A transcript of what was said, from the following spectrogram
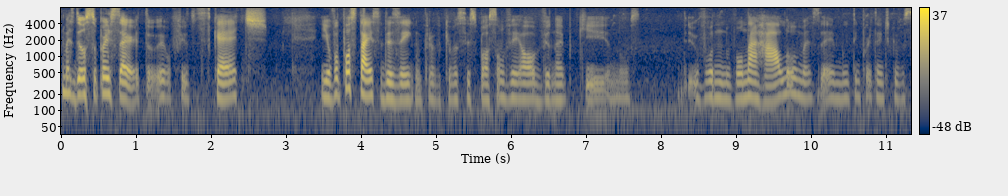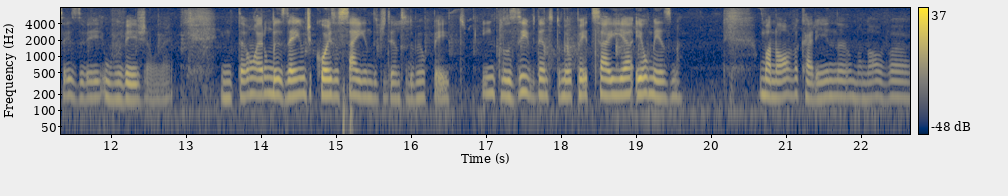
Mas deu super certo, eu fiz sketch, e eu vou postar esse desenho para que vocês possam ver, óbvio, né, porque não eu vou, vou narrá-lo, mas é muito importante que vocês ve, o vejam, né? Então era um desenho de coisas saindo de dentro do meu peito. inclusive dentro do meu peito saía eu mesma. Uma nova Karina, uma nova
